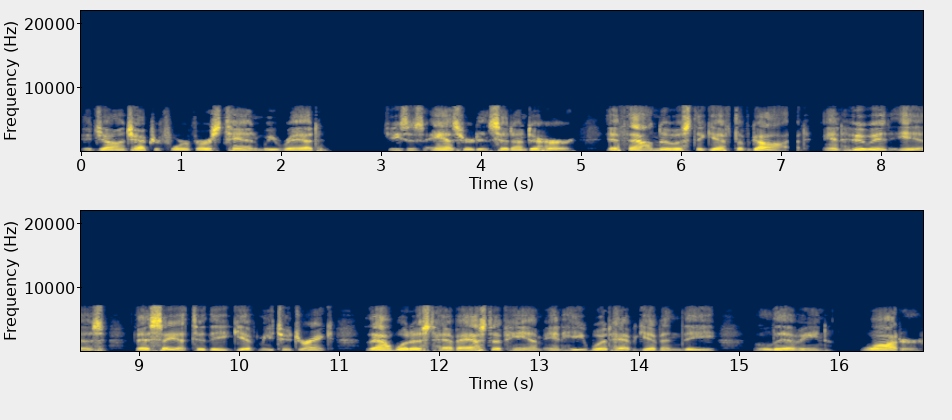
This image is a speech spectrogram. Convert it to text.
In John chapter 4, verse 10, we read, Jesus answered and said unto her, If thou knewest the gift of God, and who it is that saith to thee, Give me to drink, thou wouldst have asked of him, and he would have given thee living water.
